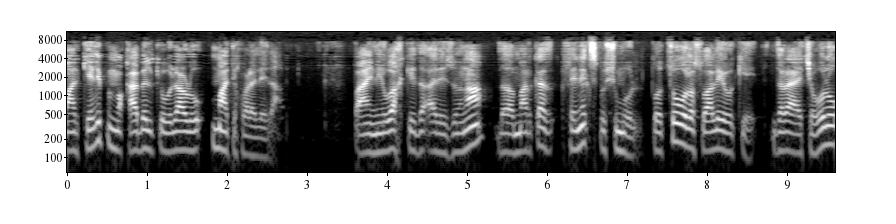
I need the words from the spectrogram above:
مارکېلي په مقابل کې ولاړو ماتې خوړلې ده. په عین وخت کې د اریزونا د مرکز فینکس په شمول په څو ولسوالیو کې د رای اچولو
